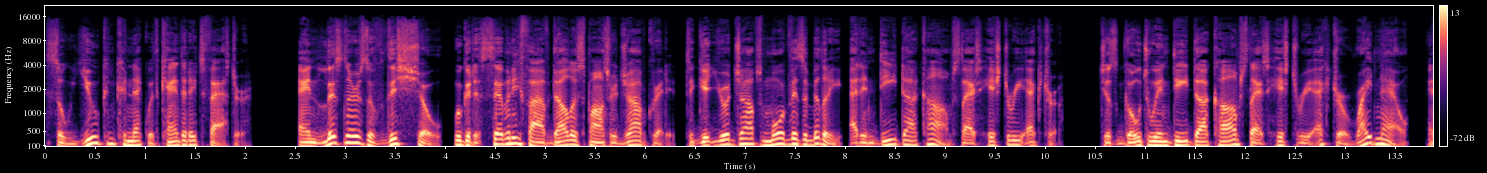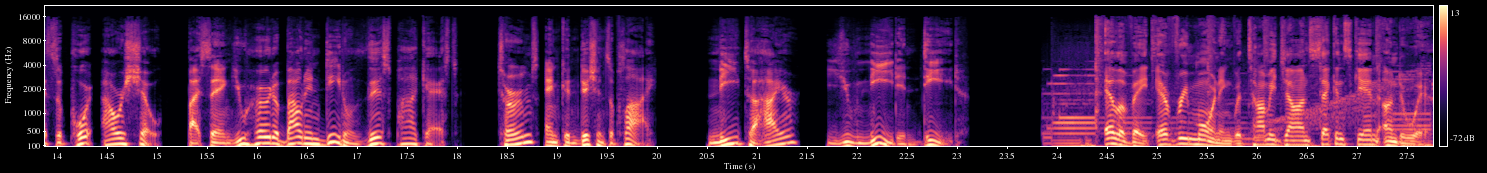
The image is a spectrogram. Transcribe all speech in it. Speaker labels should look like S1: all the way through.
S1: so you can connect with candidates faster. And listeners of this show will get a $75 sponsored job credit to get your jobs more visibility at Indeed.com slash History Extra. Just go to Indeed.com slash History Extra right now and support our show by saying you heard about Indeed on this podcast. Terms and conditions apply. Need to hire? You need Indeed.
S2: Elevate every morning with Tommy John's Second Skin Underwear.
